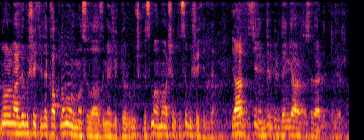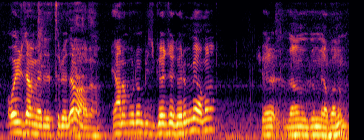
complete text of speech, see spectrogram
Normalde bu şekilde kaplama olması lazım enjektörün uç kısmı ama aşıntısı bu şekilde. Ya- Ya silindir bir denge arızası verdirtiyor. O yüzden verdirtiyor değil mi Evet. abi? Yani bunun biz gözle görünmüyor ama şöyle zoom yapalım.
